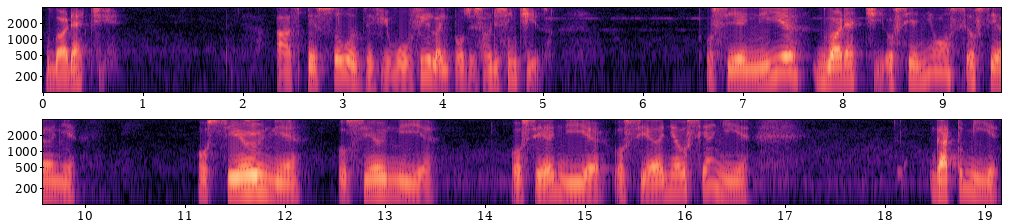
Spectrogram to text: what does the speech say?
glória a ti. As pessoas deviam ouvi-la em posição de sentido. Oceania, glória a ti. Oceania ou Oceânia? Oceânia, Oceania. Oceania, Oceânia, Oceania. Gato Mia.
